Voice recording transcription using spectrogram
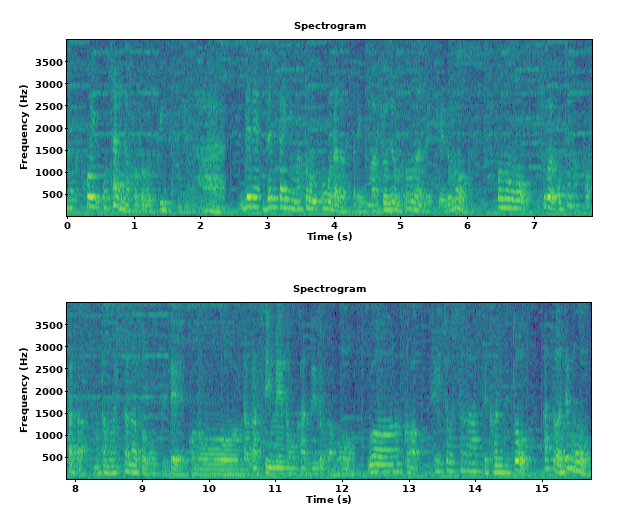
なんかこういうおしゃれなフォトブックいいっすね。はい。でね全体にまとうオーラだったりまあ表情もそうなんですけれどもこのすごい大人っぽさがまた増したなと思っててこの流し目の感じとかもうわーなんか成長したなって感じとあとはでも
